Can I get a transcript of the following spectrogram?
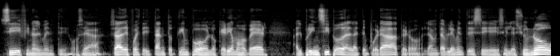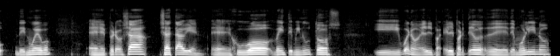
Sí, finalmente. O sea, ya después de tanto tiempo lo queríamos ver al principio de la temporada, pero lamentablemente se, se lesionó de nuevo. Eh, pero ya, ya está bien. Eh, jugó 20 minutos y bueno, el, el partido de, de Molino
